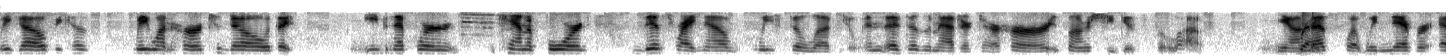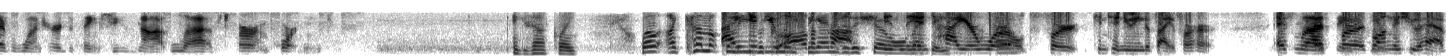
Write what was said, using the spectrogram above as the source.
we go because we want her to know that even if we're can't afford this right now, we still love you, and it doesn't matter to her as long as she gets the love. You know, Right. and that's what we never ever want her to think she's not loved or important. Exactly. Well, I cannot I believe give we're you coming all to the the end props of the show in already. the entire um, world for continuing to fight for her. As, Well, as for as you. long as you have,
